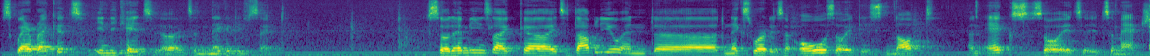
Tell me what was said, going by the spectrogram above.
square brackets indicates uh, it's a negative set. So that means like uh, it's a W and uh, the next word is an O, so it is not an X, so it's, it's a match.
